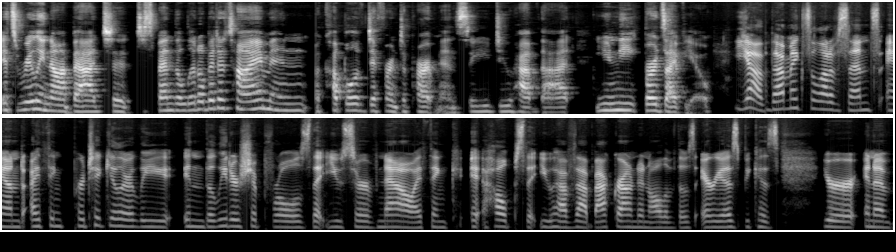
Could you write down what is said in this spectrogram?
it's really not bad to, to spend a little bit of time in a couple of different departments. So you do have that unique bird's eye view. Yeah, that makes a lot of sense. And I think, particularly in the leadership roles that you serve now, I think it helps that you have that background in all of those areas because you're in a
